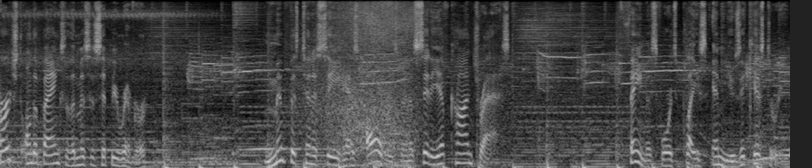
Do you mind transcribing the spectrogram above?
Perched on the banks of the Mississippi River, Memphis, Tennessee has always been a city of contrast, famous for its place in music history.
